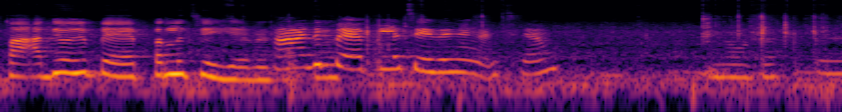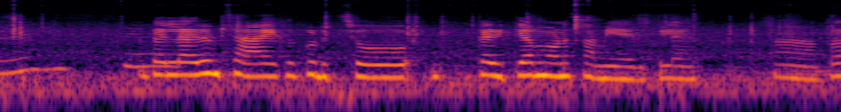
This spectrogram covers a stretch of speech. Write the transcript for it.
അപ്പം ആദ്യം ഒരു പേപ്പറിൽ ചെയ്യാണ് ആദ്യം പേപ്പറിൽ ചെയ്ത് ഞാൻ കാണിച്ചാം അപ്പൊ എല്ലാരും ചായ ചായയൊക്കെ കുടിച്ചോ? കഴിക്കാൻ പോണ സമയമായിരിക്കും അല്ലേ ആ അപ്പൊ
